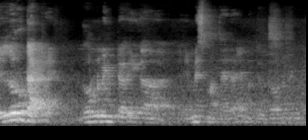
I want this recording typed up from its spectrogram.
ಎಲ್ಲರೂ ಡಾಕ್ಟ್ರೆ. ಗೌರ್ಮೆಂಟ್ ಈಗ ಎಂ ಎಸ್ ಮಾಡ್ತಾ ಇದ್ದಾರೆ, ಮತ್ತು ಗೌರ್ಮೆಂಟ್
